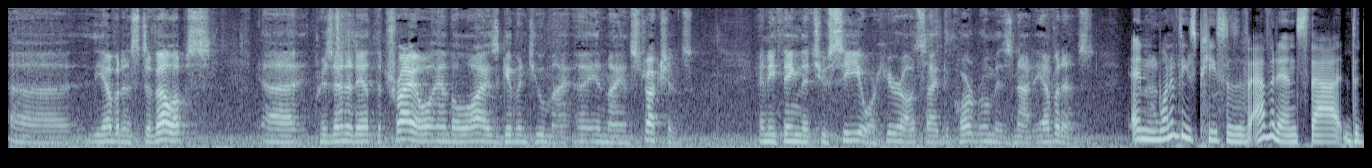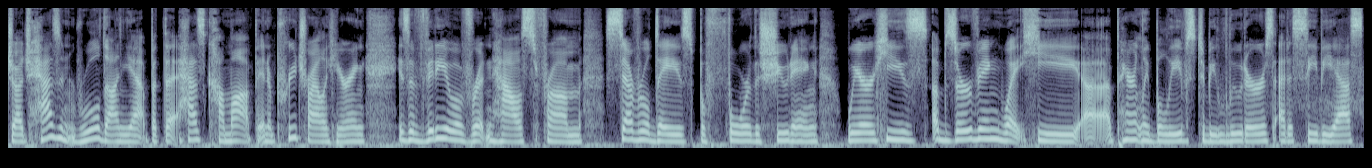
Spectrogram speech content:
uh, the evidence develops uh, presented at the trial, and the law is given to you my, uh, in my instructions. Anything that you see or hear outside the courtroom is not evidence. And one of these pieces of evidence that the judge hasn't ruled on yet, but that has come up in a pretrial hearing, is a video of Rittenhouse from several days before the shooting, where he's observing what he uh, apparently believes to be looters at a CVS.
